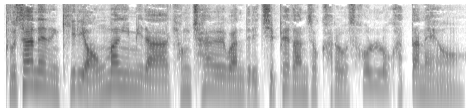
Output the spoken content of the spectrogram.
부산에는 길이 엉망입니다. 경찰관들이 집회 단속하러 서울로 갔다네요.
